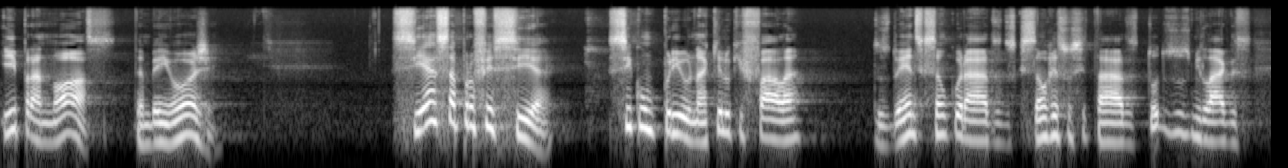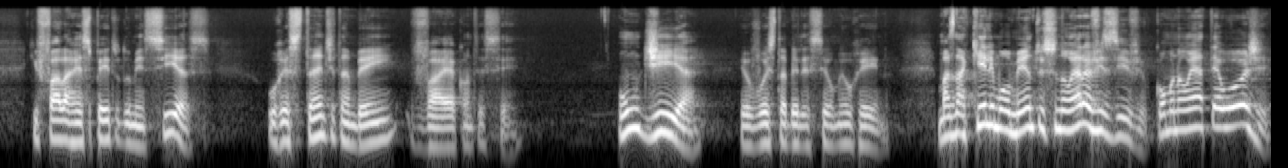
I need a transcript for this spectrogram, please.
e para nós também hoje: se essa profecia se cumpriu naquilo que fala dos doentes que são curados, dos que são ressuscitados, todos os milagres que fala a respeito do Messias, o restante também vai acontecer. Um dia eu vou estabelecer o meu reino. Mas naquele momento isso não era visível, como não é até hoje.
